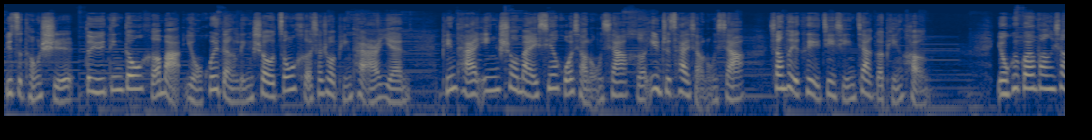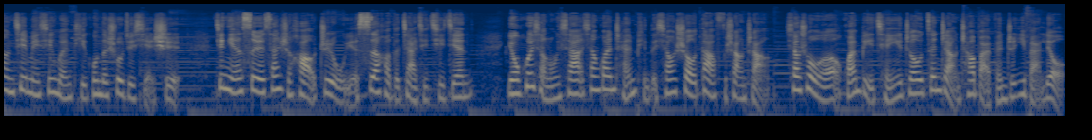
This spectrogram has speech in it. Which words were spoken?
与此同时，对于叮咚、盒马、永辉等零售综合销售平台而言，平台因售卖鲜活小龙虾和预制菜小龙虾，相对可以进行价格平衡。永辉官方向界面新闻提供的数据显示，今年四月三十号至五月四号的假期期间，永辉小龙虾相关产品的销售大幅上涨，销售额环比前一周增长超百分之一百六，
